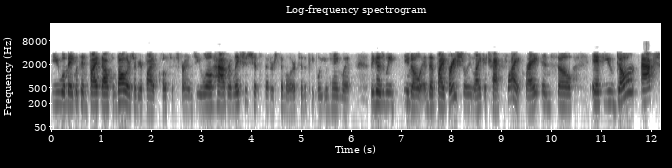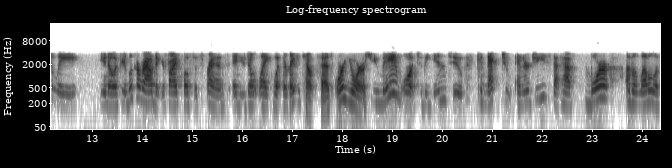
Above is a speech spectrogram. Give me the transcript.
you will make within five thousand dollars of your five closest friends. You will have relationships that are similar to the people you hang with, because we, you know, the vibrationally like attracts like, right? And so if you don't actually you know, if you look around at your five closest friends and you don't like what their bank account says or yours, you may want to begin to connect to energies that have more of a level of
